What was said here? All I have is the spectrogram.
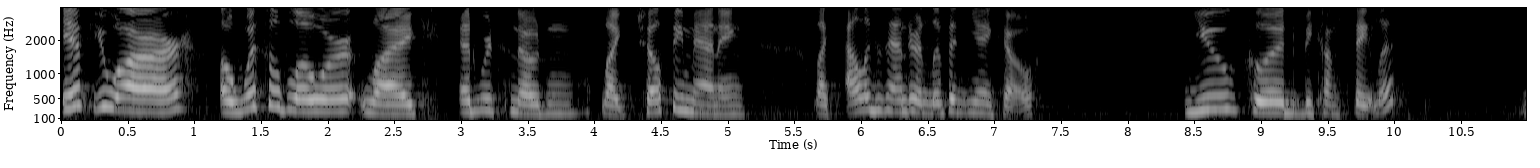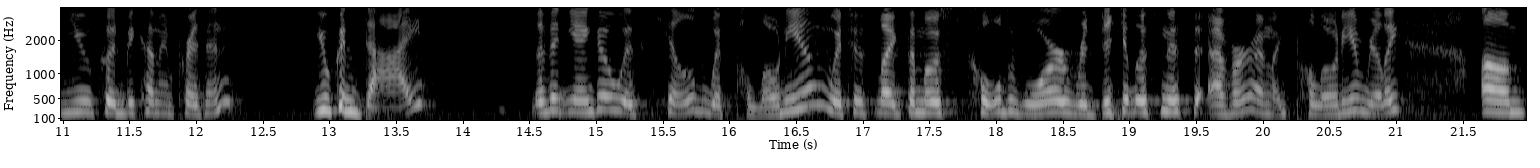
if you are a whistleblower like Edward Snowden, like Chelsea Manning, like Alexander Litvinenko, you could become stateless, you could become imprisoned, you could die. Litvinenko was killed with polonium, which is like the most Cold War ridiculousness ever. I'm like, polonium, really? Um,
